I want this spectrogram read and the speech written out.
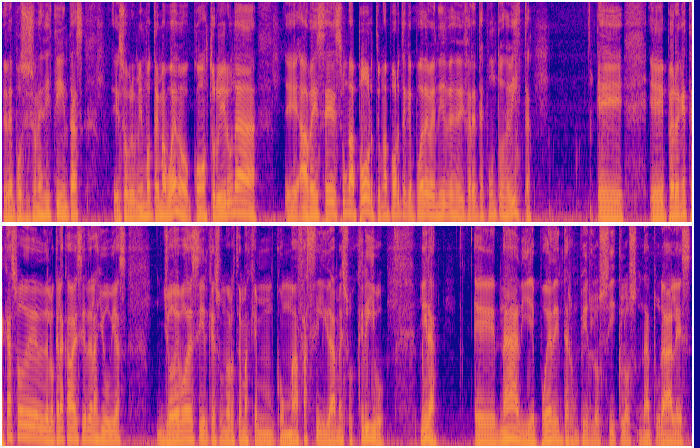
desde posiciones distintas eh, sobre un mismo tema, bueno, construir una, a veces un aporte, un aporte que puede venir desde diferentes puntos de vista. Eh, eh, pero en este caso de, de lo que él acaba de decir de las lluvias, yo debo decir que es uno de los temas que con más facilidad me suscribo. Mira, eh, nadie puede interrumpir los ciclos naturales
